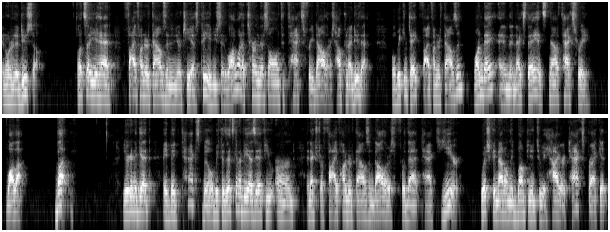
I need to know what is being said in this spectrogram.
in order to do so. Let's say you had 500,000 in your TSP and you said, "Well, I want to turn this all into tax-free dollars. How can I do that?" Well, we can take 500,000 one day and the next day it's now tax-free. Voila. But you're going to get a big tax bill because it's going to be as if you earned an extra $500,000 for that tax year, which can not only bump you into a higher tax bracket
